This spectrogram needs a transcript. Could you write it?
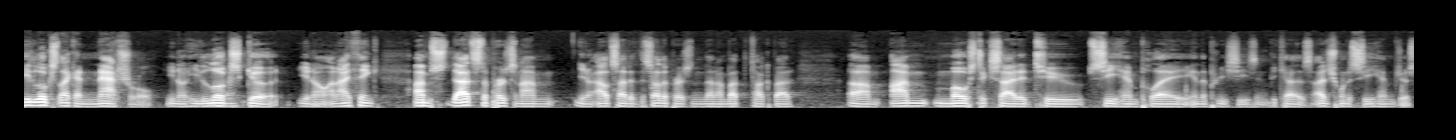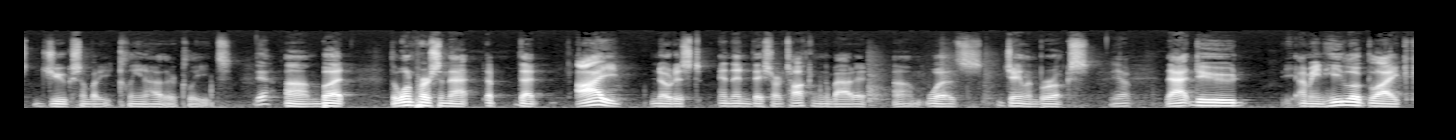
he looks like a natural, you know, he looks good, you know, and I think I'm that's the person I'm, you know, outside of this other person that I'm about to talk about um, I'm most excited to see him play in the preseason because I just want to see him just juke somebody clean out of their cleats. yeah, Um, but the one person that uh, that I noticed, and then they started talking about it, um, was Jalen Brooks. Yep. That dude, I mean, he looked like,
